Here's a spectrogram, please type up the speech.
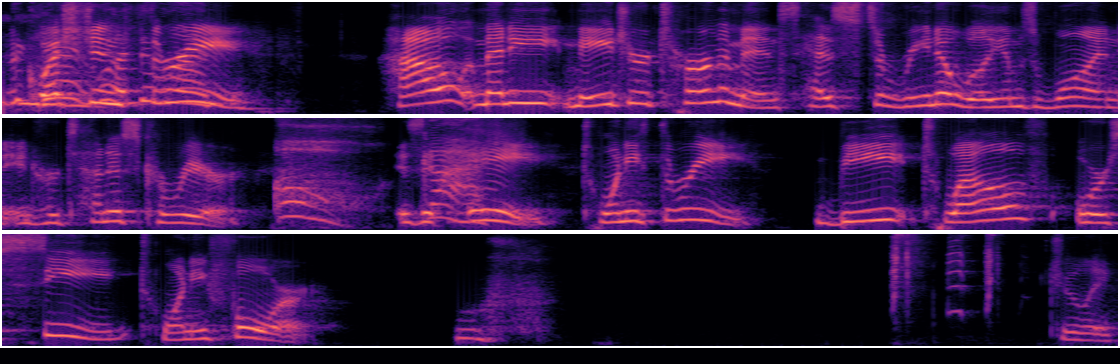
Oh, Question three. How many major tournaments has Serena Williams won in her tennis career? oh, Is it. A, 23, B, 12, or C, 24? Oof. Julie,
